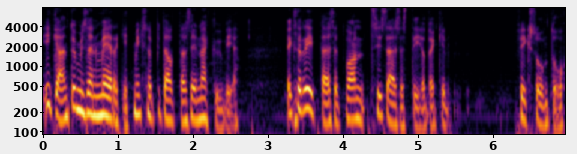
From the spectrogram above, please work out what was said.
ikääntymisen merkit, miksi ne pitää olla tällaisia näkyviä? Eikö se riittäisi, että vaan sisäisesti jotenkin fiksuntuu?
